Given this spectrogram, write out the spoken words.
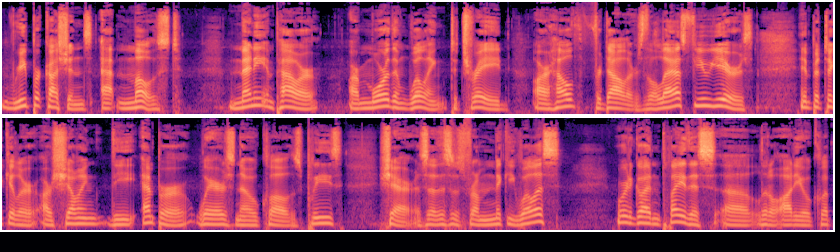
repercussions at most. Many in power are more than willing to trade our health for dollars. The last few years, in particular, are showing the emperor wears no clothes. Please share. So this is from Mikki Willis. We're going to go ahead and play this uh, little audio clip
